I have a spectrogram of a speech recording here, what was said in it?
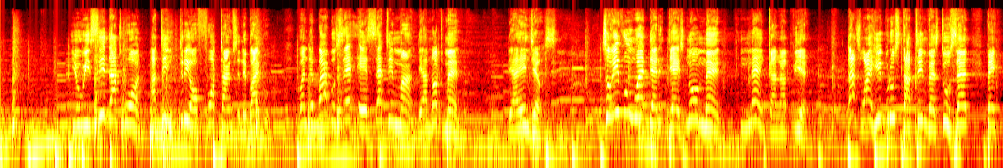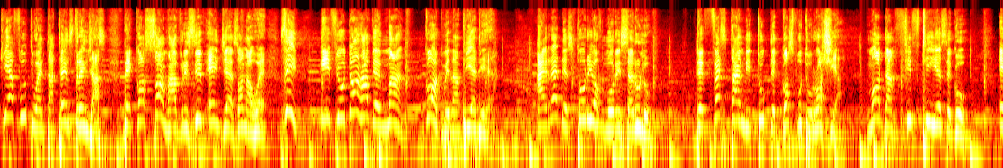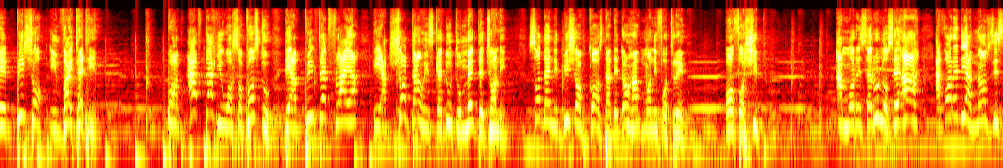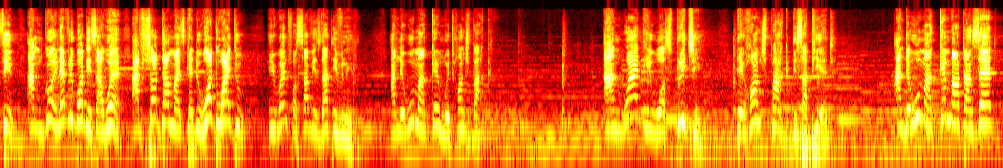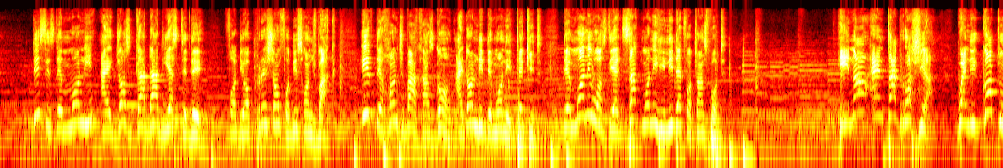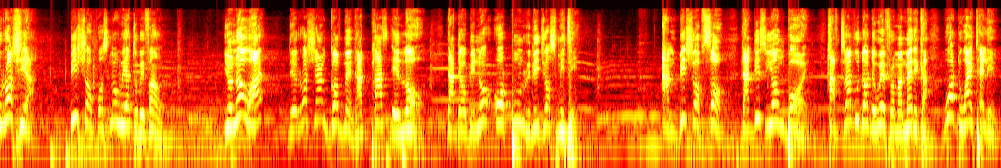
You will see that word, I think, three or four times in the Bible. When the Bible says a certain man, they are not men, they are angels. So even when there, there is no man, men can appear. That's why Hebrews 13, verse 2 said, Be careful to entertain strangers because some have received angels unaware. See, if you don't have a man, God will appear there. I read the story of Morris Cerullo. The first time he took the gospel to Russia, more than 50 years ago, a bishop invited him. But after he was supposed to, they had printed flyer, he had shut down his schedule to make the journey. So then the bishop calls that they don't have money for train or for ship. And Morris Cerullo say, ah, I've already announced this thing. I'm going. Everybody is aware. I've shut down my schedule. What do I do? He went for service that evening. And a woman came with hunchback. And while he was preaching, the hunchback disappeared. And the woman came out and said, This is the money I just gathered yesterday for the operation for this hunchback. If the hunchback has gone, I don't need the money. Take it. The money was the exact money he needed for transport. He now entered Russia. When he got to Russia, Bishop was nowhere to be found. You know why? The Russian government had passed a law that there will be no open religious meeting. And Bishop saw that this young boy have traveled all the way from America. What do I tell him?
